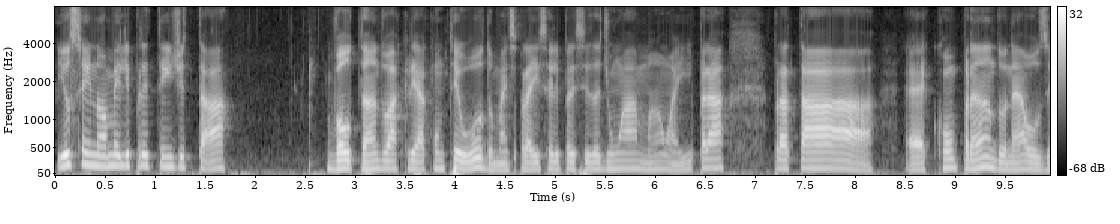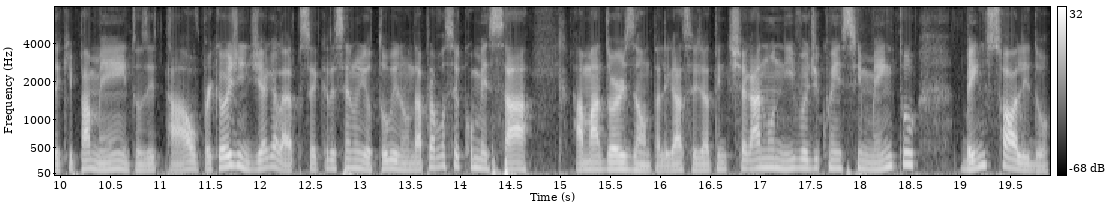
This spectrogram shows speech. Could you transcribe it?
E o Sem Nome ele pretende estar... Tá voltando a criar conteúdo, mas para isso ele precisa de uma mão aí para para tá é, comprando, né, os equipamentos e tal, porque hoje em dia, galera, para você crescer no YouTube não dá para você começar amadorzão, tá ligado? Você já tem que chegar no nível de conhecimento bem sólido.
